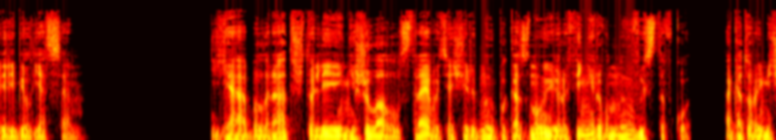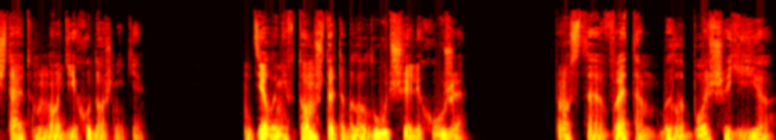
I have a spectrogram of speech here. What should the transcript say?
перебил я Сэм. Я был рад, что Лея не желала устраивать очередную показную и рафинированную выставку, о которой мечтают многие художники. Дело не в том, что это было лучше или хуже. Просто в этом было больше ее.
